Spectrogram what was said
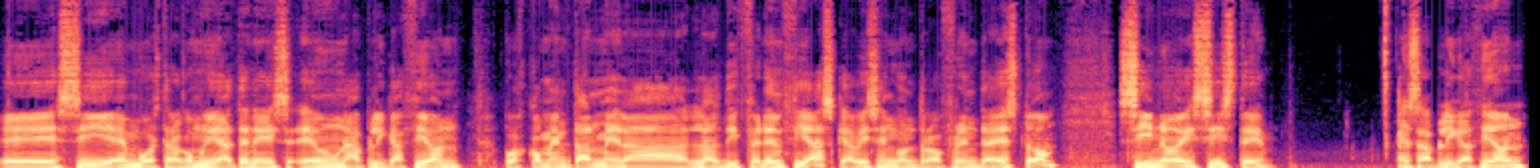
Eh, si en vuestra comunidad tenéis una aplicación, pues comentadme las diferencias que habéis encontrado frente a esto. Si no existe esa aplicación,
